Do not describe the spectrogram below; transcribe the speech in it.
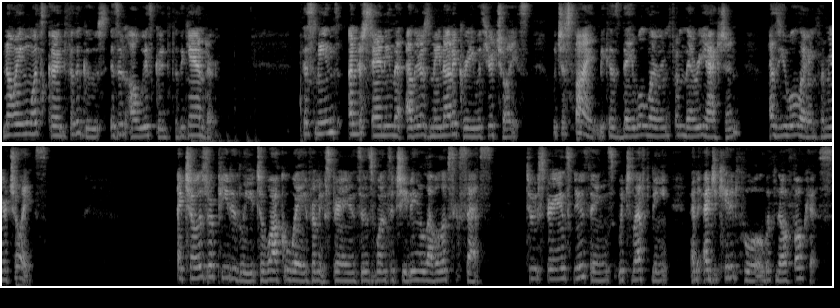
knowing what's good for the goose isn't always good for the gander. This means understanding that others may not agree with your choice, which is fine because they will learn from their reaction as you will learn from your choice. I chose repeatedly to walk away from experiences once achieving a level of success, to experience new things which left me an educated fool with no focus,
